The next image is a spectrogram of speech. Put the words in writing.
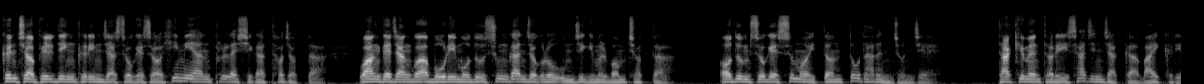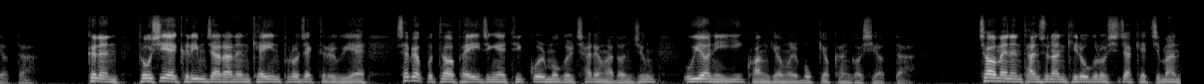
근처 빌딩 그림자 속에서 희미한 플래시가 터졌다. 왕대장과 모리 모두 순간적으로 움직임을 멈췄다. 어둠 속에 숨어있던 또 다른 존재. 다큐멘터리 사진작가 마이클이었다. 그는 도시의 그림자라는 개인 프로젝트를 위해 새벽부터 베이징의 뒷골목을 촬영하던 중 우연히 이 광경을 목격한 것이었다. 처음에는 단순한 기록으로 시작했지만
